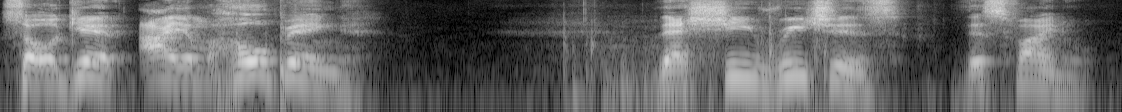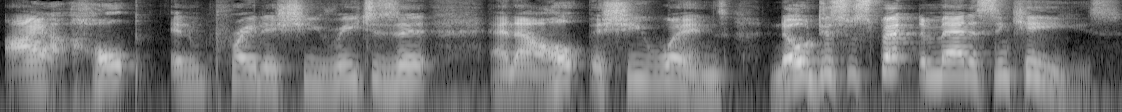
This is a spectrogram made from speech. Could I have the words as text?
So again, I am hoping that she reaches this final. I hope and pray that she reaches it, and I hope that she wins. No disrespect to Madison Keys,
